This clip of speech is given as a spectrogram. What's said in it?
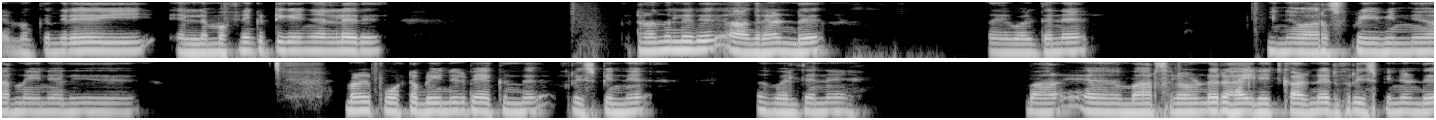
നമുക്ക് നമുക്കിതിൽ ഈ എൽ എം കഴിഞ്ഞാൽ കിട്ടിക്കഴിഞ്ഞാലൊരു കിട്ടണം എന്നുള്ളൊരു ആഗ്രഹമുണ്ട് അതേപോലെ തന്നെ പിന്നെ വേറെ എന്ന് പറഞ്ഞു കഴിഞ്ഞാൽ നമ്മളൊരു പോർട്ടബിളിന്റെ ഒരു പാക്ക് ഉണ്ട് ഫ്രീ സ്പിന്ന് അതുപോലെ തന്നെ ബാർ ബാർസലോണിന്റെ ഒരു ഹൈലൈറ്റ് കാർഡിന്റെ ഒരു ഫ്രീ സ്പിന്നുണ്ട്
